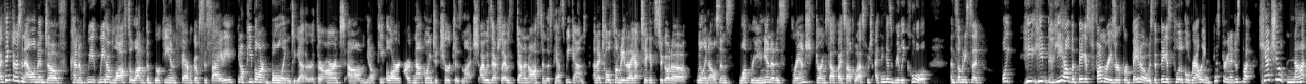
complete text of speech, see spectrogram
I think there's an element of kind of we we have lost a lot of the Burkean fabric of society. You know, people aren't bowling together. There aren't, um, you know, people are are not going to church as much. I was actually I was down in Austin this past weekend, and I told somebody that I got tickets to go to Willie Nelson's Luck reunion at his branch during South by Southwest, which I think is really cool. And somebody said, "Well, he he he held the biggest fundraiser for Beto. It was the biggest political rally in history. And I just thought, can't you not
